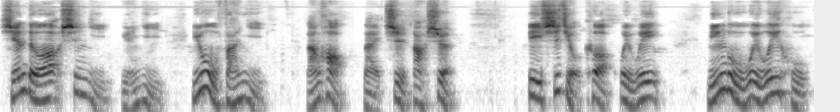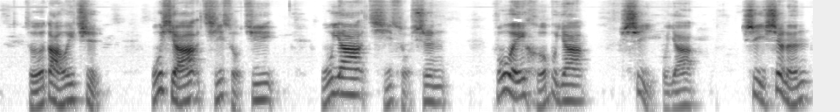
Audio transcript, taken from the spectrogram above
玄德生矣，远矣，于物反矣，然后乃至大顺。第十九课为微，民不畏威乎，则大威至。无暇其所居，无压其所生。夫为何不压？是以不压。是以圣人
